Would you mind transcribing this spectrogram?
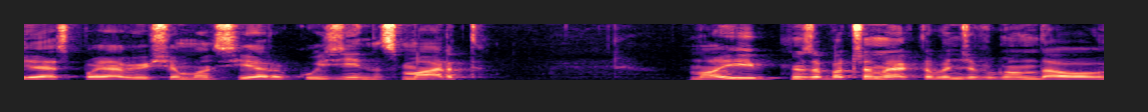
Jest, pojawił się Monsieur Cuisine Smart. No i zobaczymy, jak to będzie wyglądało.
